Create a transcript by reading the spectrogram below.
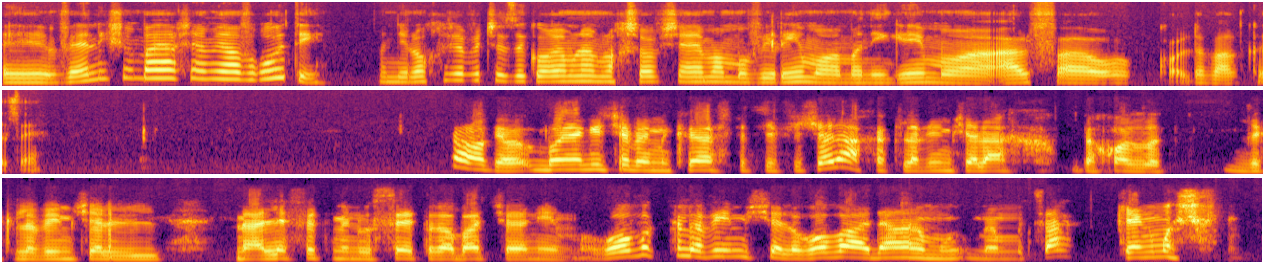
אה, ואין לי שום בעיה שהם יעברו אותי. אני לא חושבת שזה גורם להם לחשוב שהם המובילים או המנהיגים או האלפא או כל דבר כזה. אוקיי, בואי נגיד שבמקרה הספציפי שלך, הכלבים שלך בכל זאת זה כלבים של מאלפת מנוסית רבת שנים. רוב הכלבים של רוב האדם הממוצע כן מושכים.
